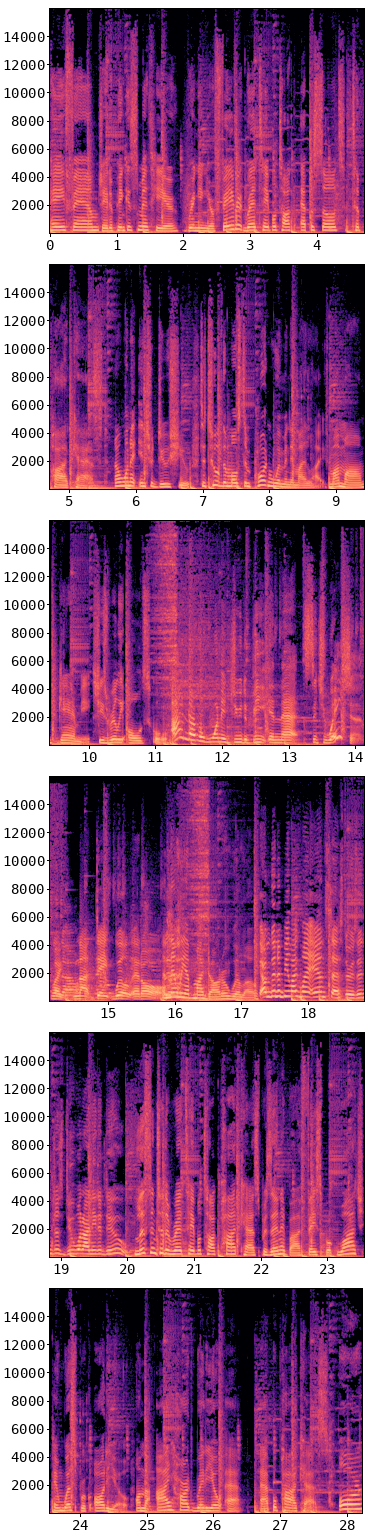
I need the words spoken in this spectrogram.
Hey fam, Jada Pinkett Smith here, bringing your favorite Red Table Talk episodes to podcast. I want to introduce you to two of the most important women in my life. My mom, Gammy, she's really old school. I never wanted you to be in that situation. Like, not date Will at all. And then we have my daughter, Willow. I'm gonna be like my ancestors and just do what I need to do. Listen to the Red Table Talk podcast presented by Facebook Watch and Westbrook Audio on the iHeartRadio app, Apple Podcasts, or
